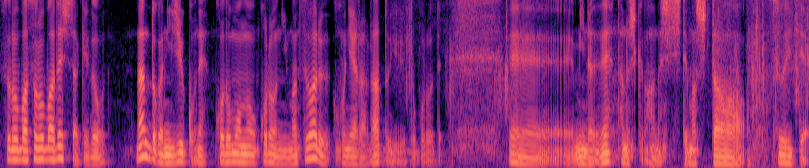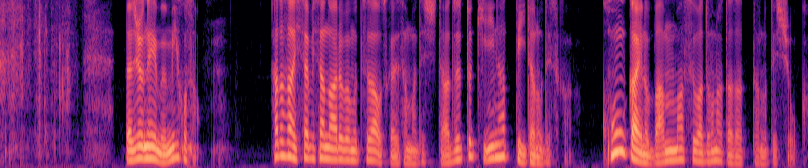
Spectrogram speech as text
その場その場でしたけどなんとか20個ね子供の頃にまつわるほにゃららというところで、えー、みんなでね楽しくお話ししてました。続いてラジオネームみほさん。畑さん久々のアルバムツアーお疲れ様でした。ずっと気になっていたのですが今回のバンマスはどなただったのでしょうか、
